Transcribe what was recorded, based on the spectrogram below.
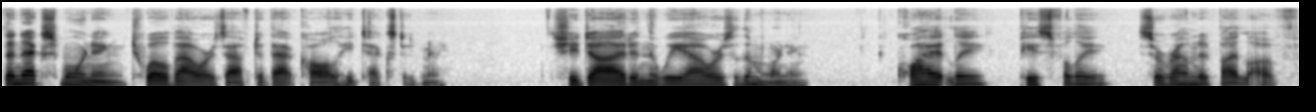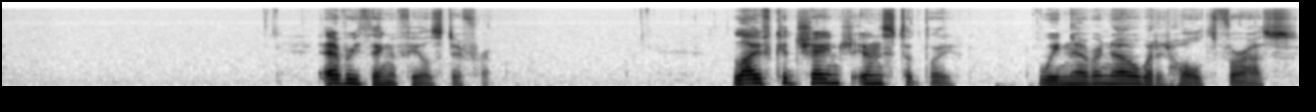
The next morning, 12 hours after that call, he texted me. She died in the wee hours of the morning, quietly, peacefully, surrounded by love everything feels different. Life can change instantly. We never know what it holds for us.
